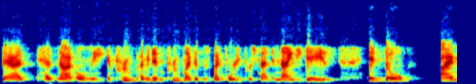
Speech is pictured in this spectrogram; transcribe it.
that has not only improved, I mean, it improved my business by 40% in 90 days. And so I'm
